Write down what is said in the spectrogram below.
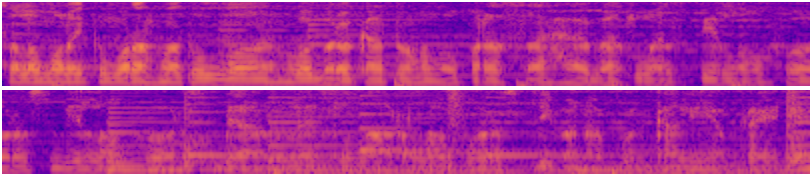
Assalamualaikum warahmatullahi wabarakatuh. Halo para sahabat Lesti Lovers, Belovers, dan Leslar Lovers di mana pun kalian berada.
